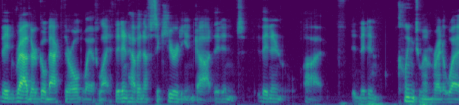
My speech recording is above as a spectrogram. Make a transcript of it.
they'd rather go back to their old way of life. They didn't have enough security in God. They didn't they didn't uh, they didn't cling to him right away.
